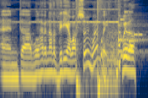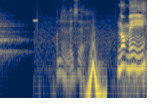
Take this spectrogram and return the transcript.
And uh, we'll have another video up soon, won't we? We will. wonder who lives there. Not me.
